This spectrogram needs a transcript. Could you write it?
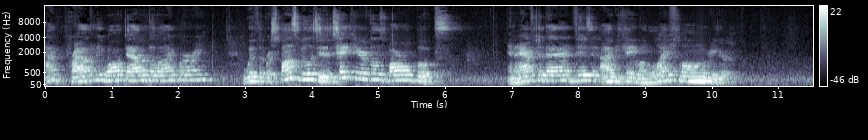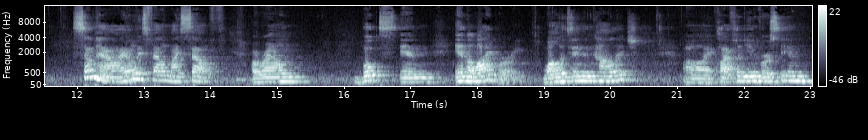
I proudly walked out of the library with the responsibility to take care of those borrowed books. And after that visit, I became a lifelong reader. Somehow, I always found myself around books in, in a library while attending college uh, at Claflin University in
